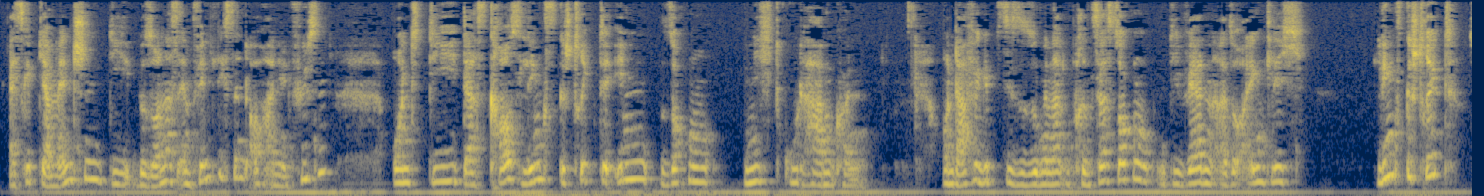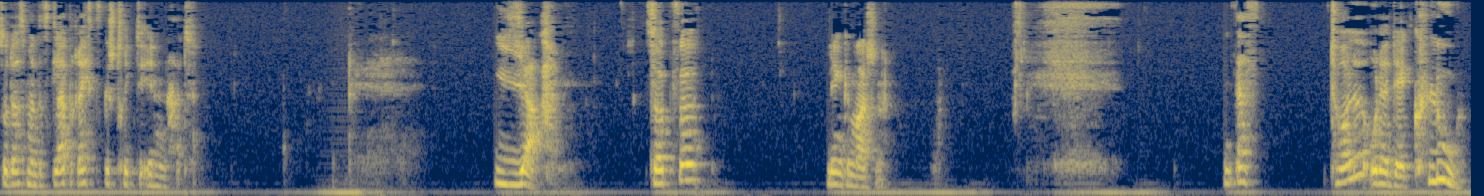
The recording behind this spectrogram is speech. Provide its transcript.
Es gibt ja Menschen, die besonders empfindlich sind, auch an den Füßen, und die das kraus links gestrickte Innensocken nicht gut haben können. Und dafür gibt es diese sogenannten Prinzesssocken, die werden also eigentlich links gestrickt, sodass man das glatt rechts gestrickte Innen hat. Ja, Zöpfe, linke Maschen. Das Tolle oder der Clou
